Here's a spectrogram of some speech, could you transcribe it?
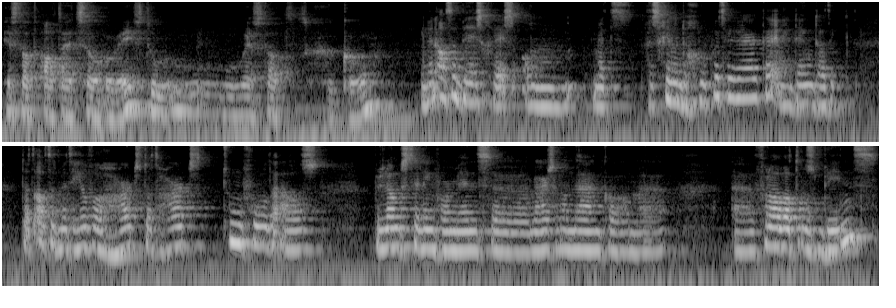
is dat altijd zo geweest? Hoe, hoe, is dat gekomen? Ik ben altijd bezig geweest om met verschillende groepen te werken. En ik denk dat ik dat altijd met heel veel hart, dat hart toen voelde als belangstelling voor mensen, waar ze vandaan komen. Uh, vooral wat ons bindt,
